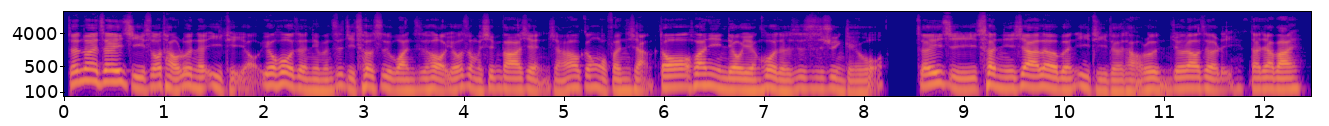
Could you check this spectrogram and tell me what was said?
针对这一集所讨论的议题哦，又或者你们自己测试完之后有什么新发现，想要跟我分享，都欢迎留言或者是私讯给我。这一集蹭一下热门议题的讨论就到这里，大家拜。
